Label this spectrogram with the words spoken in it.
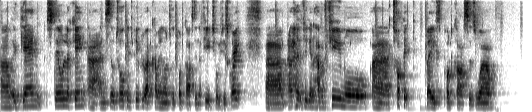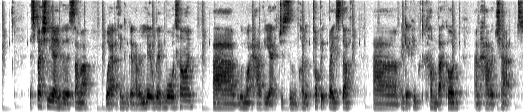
Um, again, still looking and still talking to people about coming onto the podcast in the future, which is great. Um, and hopefully, going to have a few more uh, topic based podcasts as well, especially over the summer, where I think I'm going to have a little bit more time. Uh, we might have, yeah, just some kind of topic based stuff um, and get people to come back on and have a chat.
